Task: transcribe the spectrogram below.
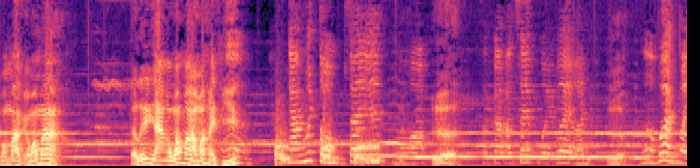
มามากับมามาก็เลยยางเอามามามาให้ผีเออยังไม่ตรงใส่หัวเออแล้วก็เอาใส่ป่วยไว้วันเออเมื่อวันไว้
